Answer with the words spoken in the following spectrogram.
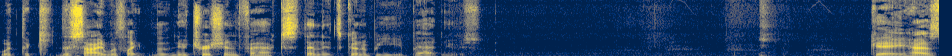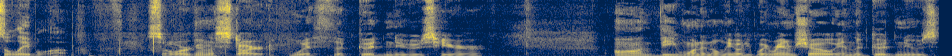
with the the side with like the nutrition facts, then it's gonna be bad news. Okay, has the label up. So we're going to start with the good news here on the one and only Odie Boy Random Show. And the good news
